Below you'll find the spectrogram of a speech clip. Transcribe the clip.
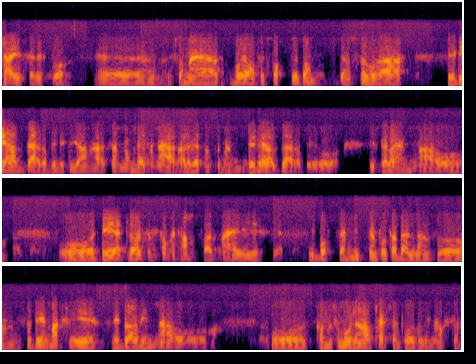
Kaiserslautern. Eh, som är, vad jag har förstått det som, den stora... Det är deras derby lite grann här. Sen om det är så nära, det vet jag inte. Men det är deras derby. Och vi spelar hemma och och det är ett lag som vi kommer tampas med i, i botten, mitten på tabellen. Så, så det är en match vi, vi bör vinna och, och kommer förmodligen ha pressen på oss att vinna också.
